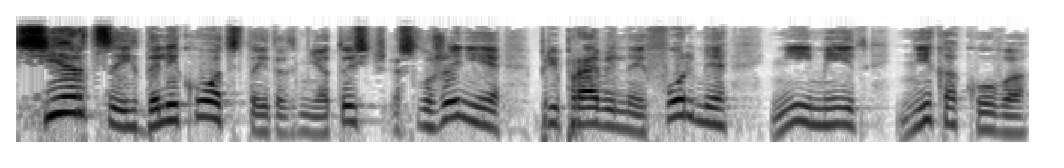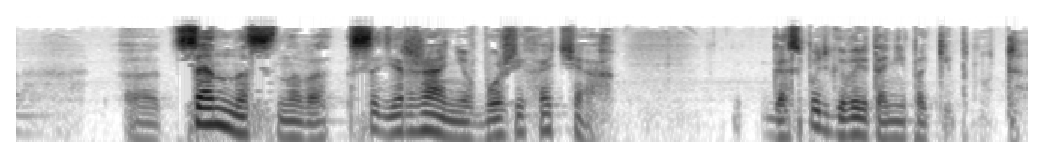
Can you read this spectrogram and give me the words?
сердце их далеко отстоит от меня. То есть, служение при правильной форме не имеет никакого э, ценностного содержания в Божьих очах. Господь говорит, они погибнут.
